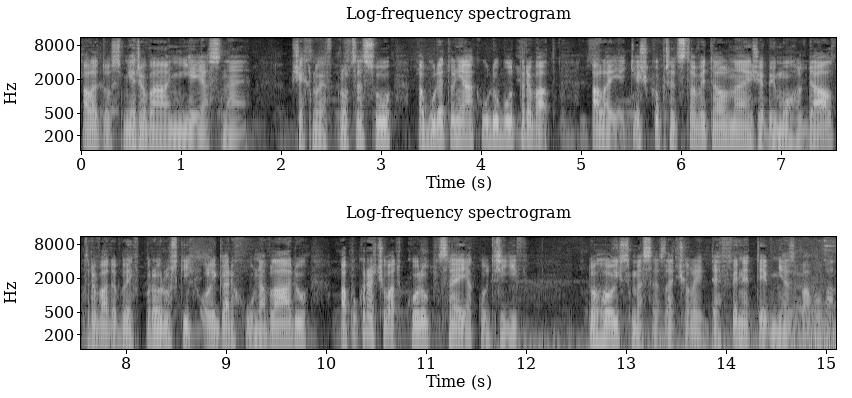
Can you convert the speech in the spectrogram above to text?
ale to směřování je jasné. Všechno je v procesu a bude to nějakou dobu trvat, ale je těžko představitelné, že by mohl dál trvat vliv proruských oligarchů na vládu a pokračovat korupce jako dřív. Toho jsme se začali definitivně zbavovat.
